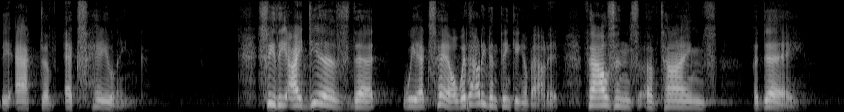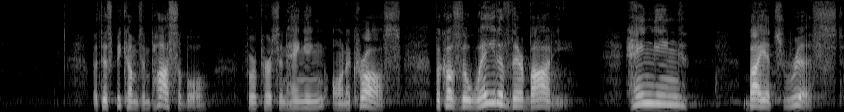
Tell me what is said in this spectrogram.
the act of exhaling. See, the idea is that we exhale without even thinking about it thousands of times a day. But this becomes impossible for a person hanging on a cross because the weight of their body hanging by its wrist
